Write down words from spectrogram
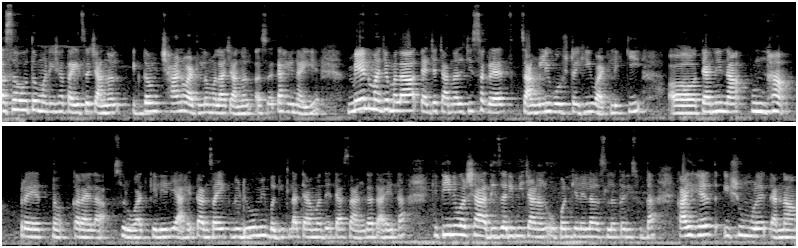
असं होतं मनीषा ताईचं चॅनल एकदम छान वाटलं मला चॅनल असं काही नाही आहे मेन म्हणजे मला त्यांच्या चॅनलची सगळ्यात चांगली गोष्ट ही वाटली की त्यांनी ना पुन्हा प्रयत्न करायला सुरुवात केलेली आहे. त्यांचा एक व्हिडिओ मी बघितला. त्यामध्ये त्या सांगत आहेत की तीन वर्षाआधी जरी मी चॅनल ओपन केलेलं असलं तरीसुद्धा काही हेल्थ इश्यूमुळे त्यांना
